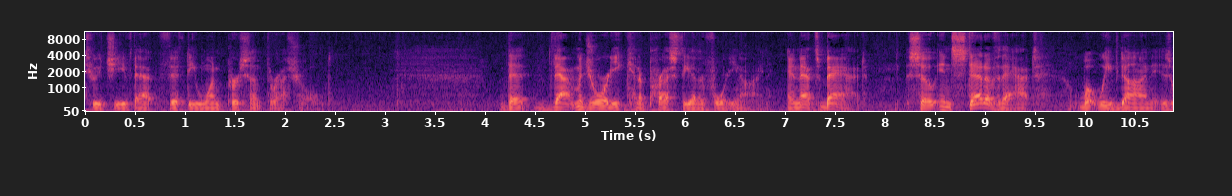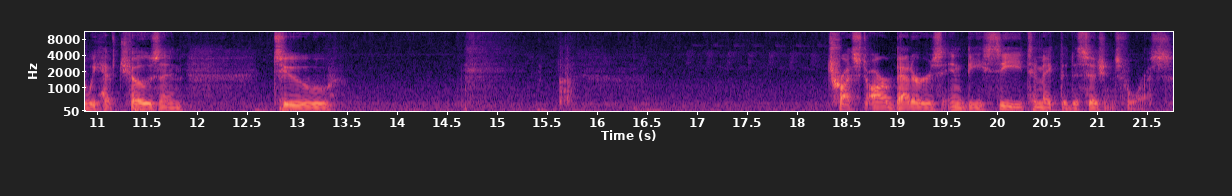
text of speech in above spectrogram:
to achieve that 51% threshold. That that majority can oppress the other 49, and that's bad. So instead of that, what we've done is we have chosen to trust our betters in DC to make the decisions for us.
